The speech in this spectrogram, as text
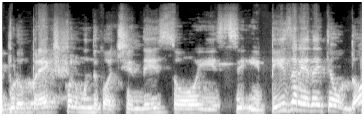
ఇప్పుడు ప్రేక్షకుల ముందుకు వచ్చింది. సో ఈ ఈ టీజర్ ఏదైతే ఉందో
